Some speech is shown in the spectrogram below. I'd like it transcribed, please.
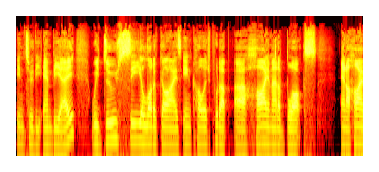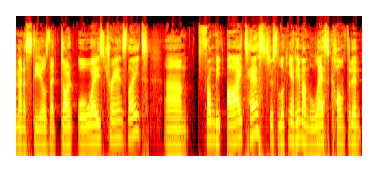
into the NBA. We do see a lot of guys in college put up a high amount of blocks and a high amount of steals that don't always translate. Um, from the eye test, just looking at him, I'm less confident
